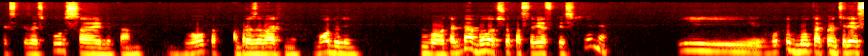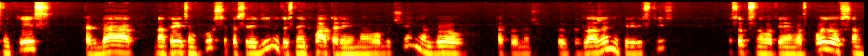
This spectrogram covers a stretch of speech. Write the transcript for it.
так сказать, курса или там блоков образовательных, модулей. Вот. Тогда было все по советской схеме. И вот тут был такой интересный кейс, когда на третьем курсе посередине, то есть на экваторе моего обучения, было такое значит, предложение перевестись. Собственно, вот я им воспользовался.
